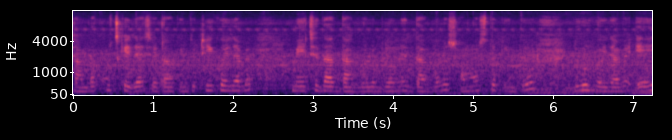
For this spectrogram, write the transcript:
চামড়া কুচকে যায়, সেটাও কিন্তু ঠিক হয়ে যাবে। মেছে দাগ দাগ বলো, ব্রণের দাগ বলো, সমস্ত কিন্তু দূর হয়ে যাবে এই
